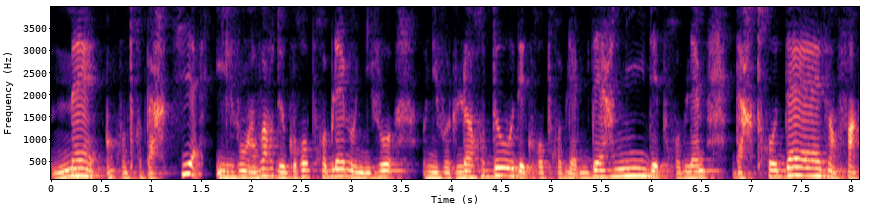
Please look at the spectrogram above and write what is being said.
mais en contrepartie, ils vont avoir de gros problèmes au niveau au niveau de leur dos, des gros problèmes d'hernie, des problèmes d'arthrodèse, enfin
